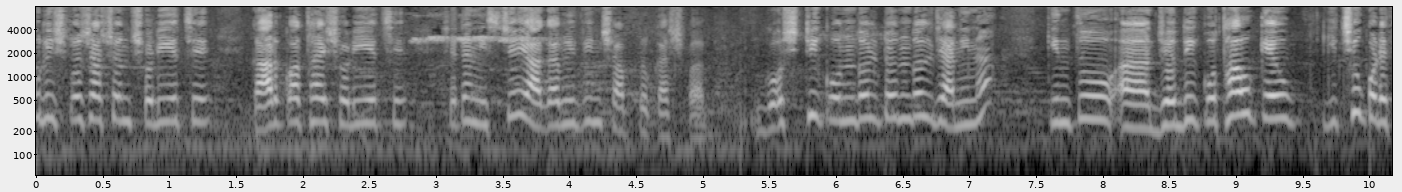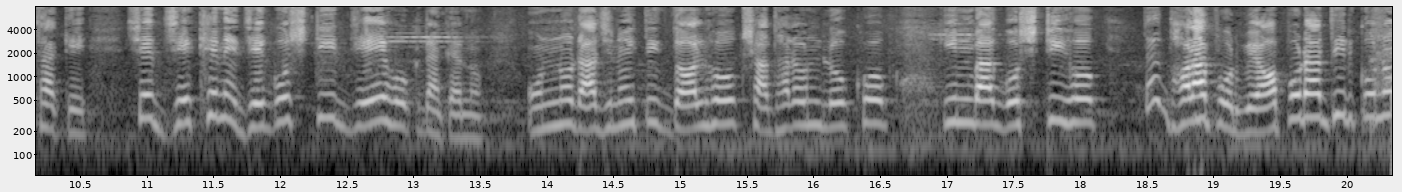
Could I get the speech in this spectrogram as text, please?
পুলিশ প্রশাসন সরিয়েছে, কার কথায় সরিয়েছে, সেটা নিশ্চয়ই আগামী দিন সব প্রকাশ পাবে। গোষ্ঠী কোন্দল টোন্দল জানি না, কিন্তু যদি কোথাও কেউ কিছু করে থাকে, সে যেখানে, যে গোষ্ঠীর যে হোক না কেন, অন্য রাজনৈতিক দল হোক, সাধারণ লোক হোক, কিংবা গোষ্ঠী হোক, তা ধরা পড়বে। অপরাধীর কোনো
